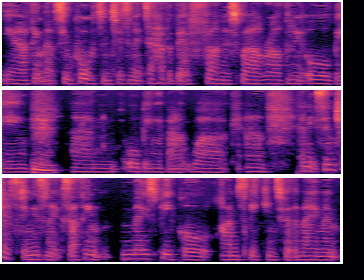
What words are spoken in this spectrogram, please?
yeah, I think that's important, isn't it, to have a bit of fun as well, rather than it all being mm. um, all being about work. Um, and it's interesting, isn't it? Because I think most people I'm speaking to at the moment,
